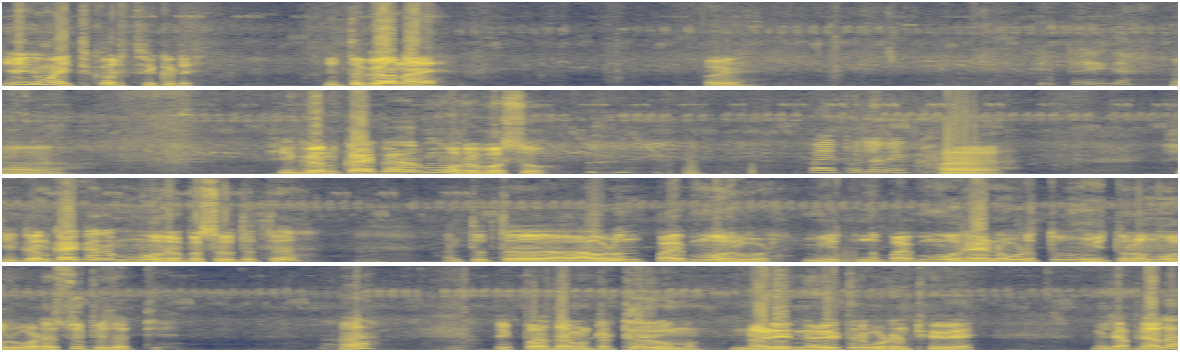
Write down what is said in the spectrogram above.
ही माहिती करतो इकडे. इथं गण आहे. होय. इथं आहे का? हां. ही गण काय कर मोहर बसव. पाईपला बी हां. ही गण काय कर मोहर बसवत होतं. आणि तिथं आवळून पाईप मोहर वड मी इथनं पाईप मोहऱ्यानं उडतो मी तुला मोहर वडायला सोपी जाते. हां? एक पाच दहा मिनटं ठरवू मग. नळी नळी तर ओढून ठेवे. म्हणजे आपल्याला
